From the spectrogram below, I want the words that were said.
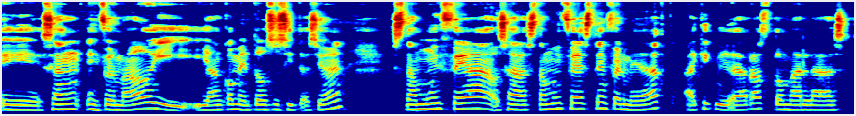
se han enfermado y, y, han comentado su situación. Está muy fea, o sea, está muy fea esta enfermedad, hay que cuidarnos, tomar las,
